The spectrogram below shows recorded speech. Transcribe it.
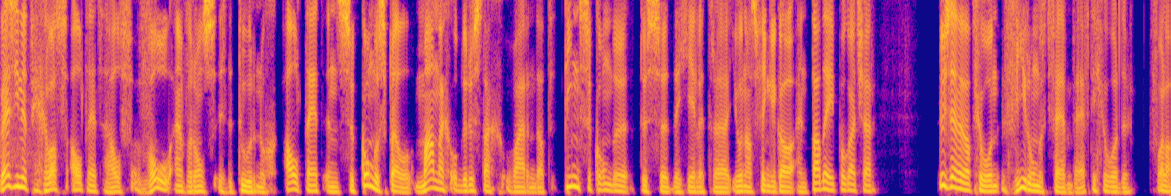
Wij zien het glas altijd half vol en voor ons is de Tour nog altijd een secondenspel. Maandag op de rustdag waren dat 10 seconden tussen de gele trui Jonas Vingegaard en Tadej Pogacar. Nu zijn er dat gewoon 455 geworden. Voilà.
